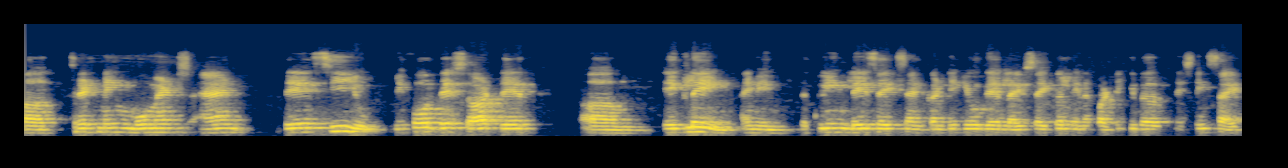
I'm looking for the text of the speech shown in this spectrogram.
uh, threatening movements and they see you before they start their um, egg laying, I mean, the queen lays eggs and continue their life cycle in a particular nesting site.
